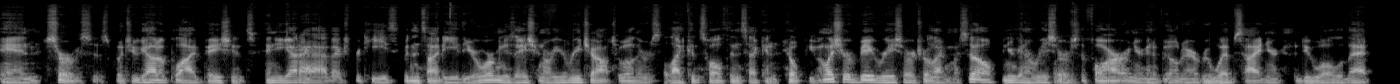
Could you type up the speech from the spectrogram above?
and services. But you got to apply patience and you got to have expertise within inside either your organization or you reach out to others like consultants that can help you. Unless you're a big researcher like myself and you're going to research mm. the FAR and you're going to go to every website and you're going to do all of that.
